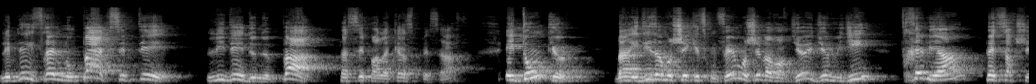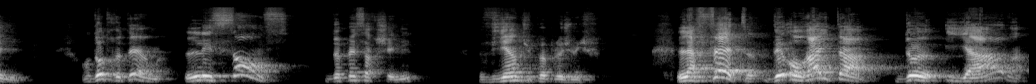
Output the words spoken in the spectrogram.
les Bnei Israël n'ont pas accepté l'idée de ne pas passer par la case Pessah. Et donc, ben, ils disent à Moshe, qu'est-ce qu'on fait? Moshe va voir Dieu et Dieu lui dit, très bien, Pessah Sheni. En d'autres termes, l'essence de Pessah Sheni vient du peuple juif. La fête des Oraita de Iyar,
